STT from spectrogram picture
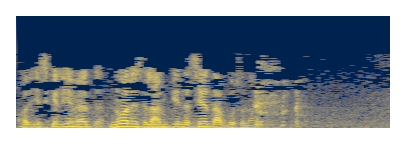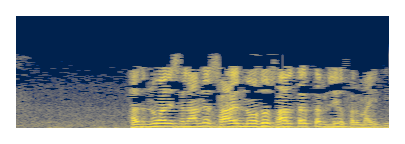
اور اس کے لیے میں نو علیہ السلام کی نصیحت آپ کو سنا حضرت نو علیہ السلام نے ساڑھے نو سو سال تک تبلیغ فرمائی تھی۔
